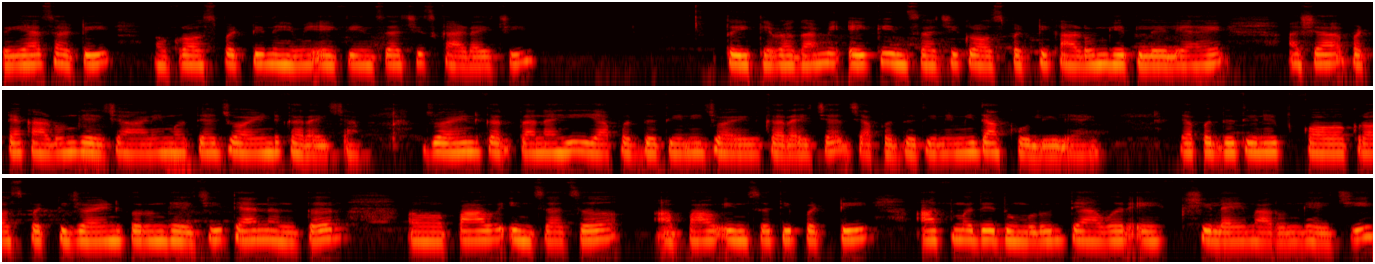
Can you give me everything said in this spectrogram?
तर यासाठी क्रॉसपट्टी नेहमी एक इंचाचीच काढायची. तर इथे बघा. मी एक इंचाची क्रॉसपट्टी काढून घेतलेली आहे. अशा पट्ट्या काढून घ्यायच्या आणि मग त्या जॉईंट करायच्या. जॉईंट करतानाही या पद्धतीने जॉईंट करायच्या ज्या पद्धतीने मी दाखवलेली आहे. या पद्धतीने कॉ क्रॉसपट्टी जॉईंट करून घ्यायची. त्यानंतर पाव इंचाचं पाव इंच ती पट्टी आतमध्ये दुमडून त्यावर एक शिलाई मारून घ्यायची.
